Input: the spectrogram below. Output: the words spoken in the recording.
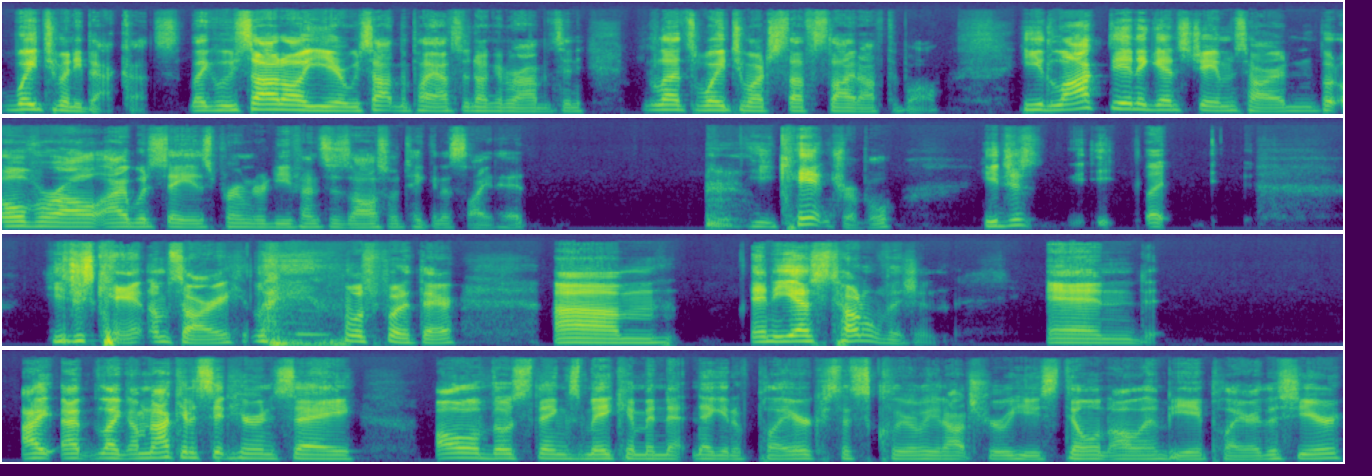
Way too many back cuts. Like we saw it all year. We saw it in the playoffs with Duncan Robinson. He lets way too much stuff slide off the ball. He locked in against James Harden, but overall, I would say his perimeter defense is also taking a slight hit. he can't dribble. He just he- like he just can't. I'm sorry. Like we'll just put it there. Um, and he has tunnel vision. And I, I like I'm not to sit here and say all of those things make him a net negative player because that's clearly not true. He's still an all NBA player this year.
